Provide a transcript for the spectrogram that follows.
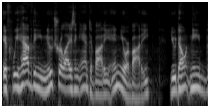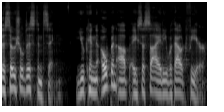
If we have the neutralizing antibody in your body, you don't need the social distancing. You can open up a society without fear.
